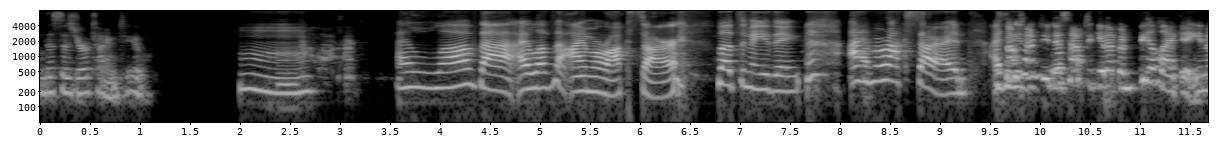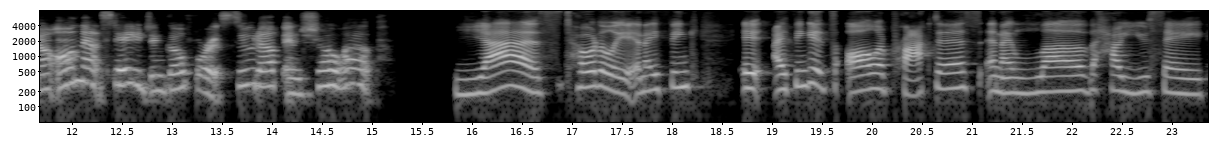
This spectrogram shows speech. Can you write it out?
This is your time too. Hmm. I love that. I love that I'm a rock star. That's amazing. I'm a rock star. And I think sometimes you just have to get up and feel like it, you know, on that stage and go for it. Suit up and show up. Yes, totally. And I think it I think it's all a practice and I love how you say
